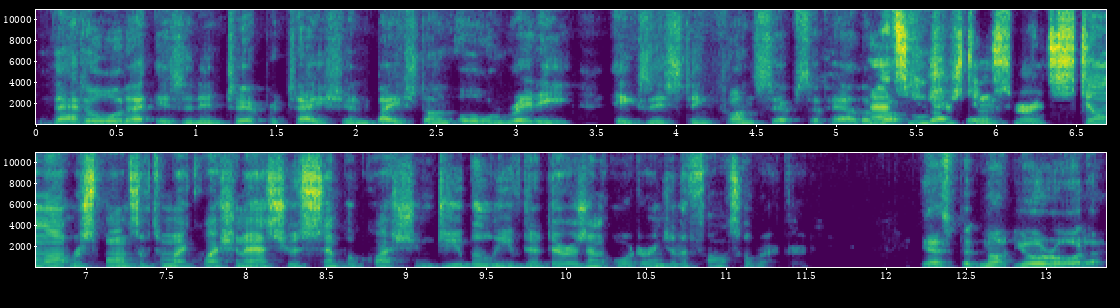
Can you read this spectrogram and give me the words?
That order is an interpretation based on already existing concepts of how the That's interesting, sir. It's still not responsive to my question. I asked you a simple question. Do you believe that there is an ordering to the fossil record? Yes, but not your order.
